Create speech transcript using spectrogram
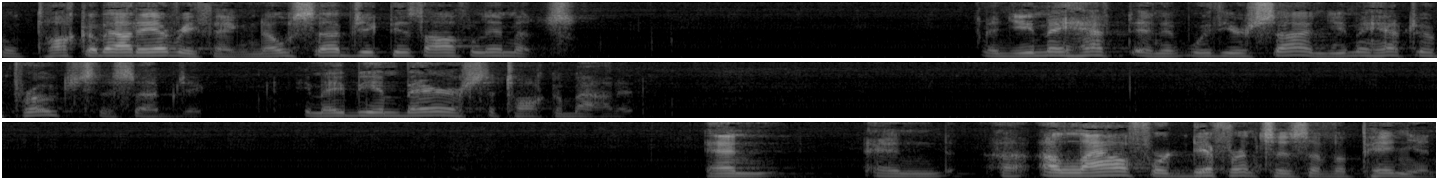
We'll talk about everything. No subject is off limits. And you may have to, and with your son, you may have to approach the subject. He may be embarrassed to talk about it. And and uh, allow for differences of opinion.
